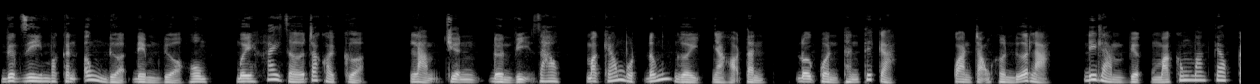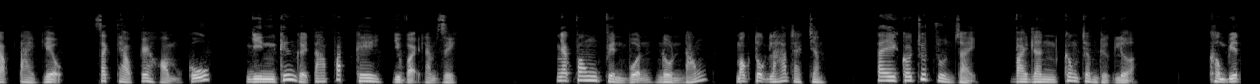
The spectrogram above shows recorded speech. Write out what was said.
việc gì mà cần ông nửa đêm nửa hôm, 12 giờ ra khỏi cửa, làm chuyện đơn vị giao mà kéo một đống người nhà họ Tần, đội quần thân thích cả. Quan trọng hơn nữa là, đi làm việc mà không mang theo cặp tài liệu, sách theo cái hòm cũ, nhìn khiến người ta phát kê như vậy làm gì. Nhạc phong phiền muộn nồn nóng, mọc thuốc lá ra châm. Tay có chút run rẩy, vài lần không châm được lửa. Không biết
